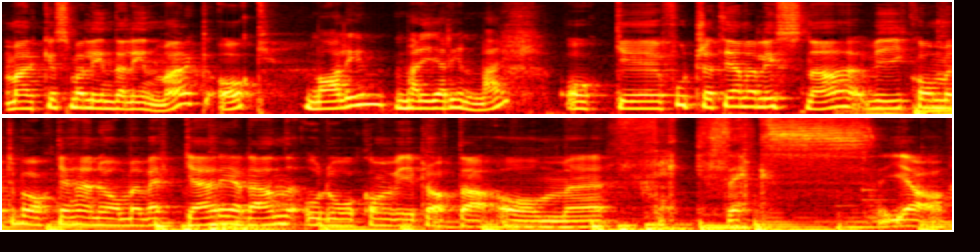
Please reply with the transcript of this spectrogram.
Marcus Malinda Lindmark och Malin Maria Lindmark. Och eh, fortsätt gärna lyssna. Vi kommer tillbaka här nu om en vecka redan och då kommer vi prata om eh, sex. sex. Ja,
